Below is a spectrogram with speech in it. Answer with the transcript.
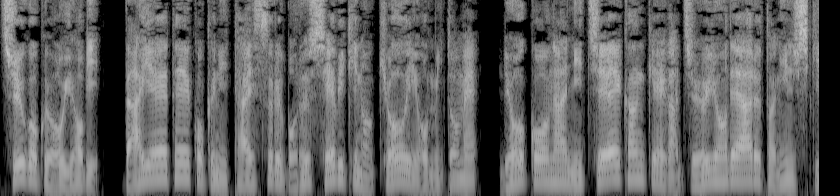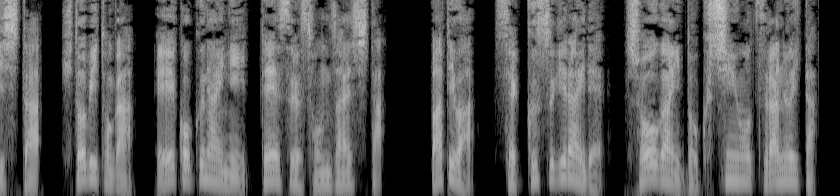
中国及び大英帝国に対するボルシェビキの脅威を認め、良好な日英関係が重要であると認識した人々が英国内に一定数存在した。バティはセックス嫌いで生涯独身を貫いた。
